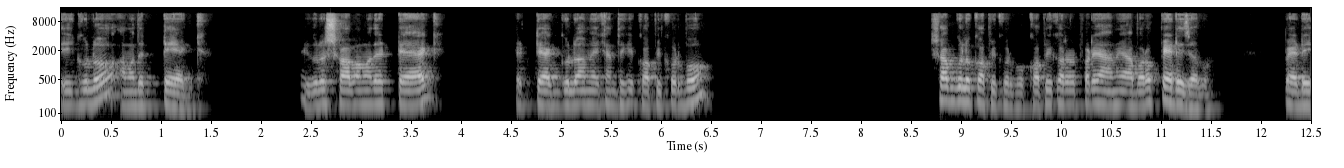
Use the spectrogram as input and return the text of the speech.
এইগুলো আমাদের ট্যাগ এগুলো সব আমাদের ট্যাগ এই ট্যাগগুলো আমি এখান থেকে কপি করব। সবগুলো কপি করব। কপি করার পরে আমি আবারও প্যাডে যাব। প্যাডে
